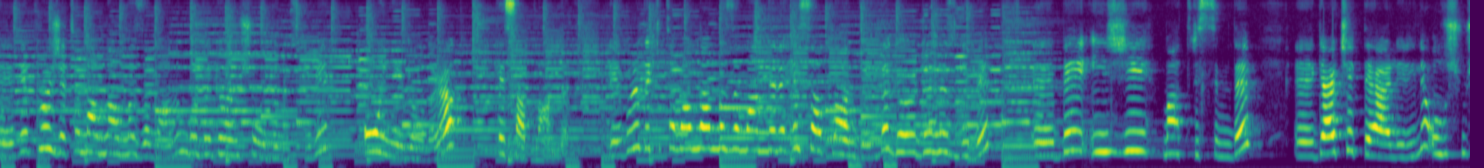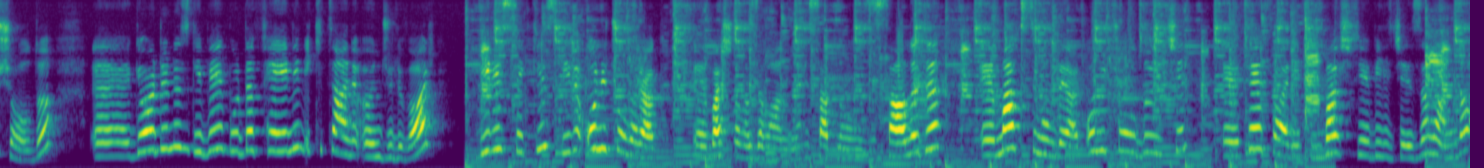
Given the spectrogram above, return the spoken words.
E, ve proje tamamlanma zamanım burada görmüş olduğunuz gibi 17 olarak hesaplandı. E, buradaki tamamlanma zamanları hesaplandığında gördüğünüz gibi e, BIJ matrisimde e, gerçek değerleriyle oluşmuş oldu. E, gördüğünüz gibi burada F'nin iki tane öncülü var. Biri 8, biri 13 olarak başlama zamanını hesaplamamızı sağladı. Maksimum değer 13 olduğu için F faaliyetinin başlayabileceği zaman da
